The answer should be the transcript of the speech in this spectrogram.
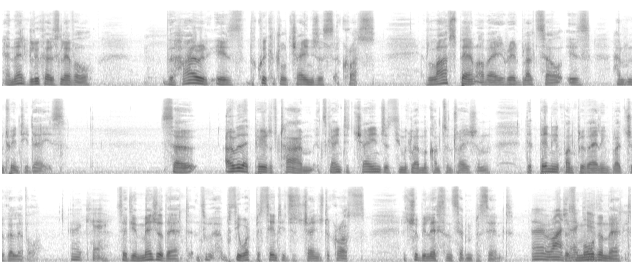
And that glucose level, the higher it is, the quicker it'll change this across. The lifespan of a red blood cell is 120 days. So over that period of time, it's going to change its hemoglobin concentration depending upon prevailing blood sugar level. Okay. So if you measure that and see what percentage has changed across, it should be less than 7%. Oh, right. If it's okay. more than that,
